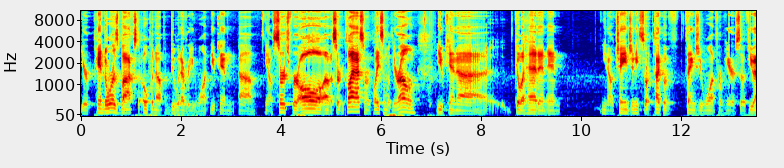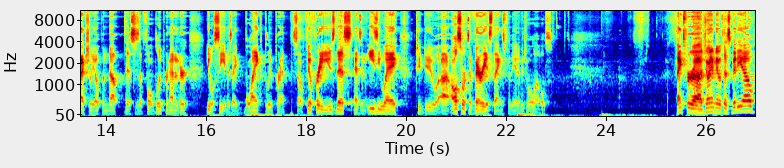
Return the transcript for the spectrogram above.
your Pandora's box to open up and do whatever you want. You can um, you know search for all of a certain class and replace them with your own. You can uh, go ahead and, and you know change any sort type of things you want from here. So if you actually opened up this as a full blueprint editor, you will see it as a blank blueprint. So feel free to use this as an easy way to do uh, all sorts of various things for the individual levels. Thanks for uh, joining me with this video.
